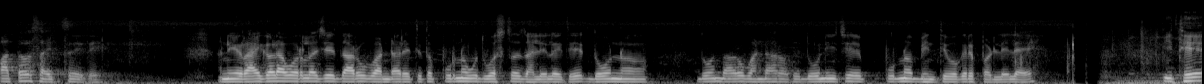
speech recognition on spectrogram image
पातळ साईजचं आहे ते. आणि रायगडावरलं जे दारू भांडार आहे ते तर पूर्ण उद्ध्वस्त झालेलं आहे ते. दोन दोन दारू भांडार होते. दोन्हीचे पूर्ण भिंती वगैरे पडलेले आहे. इथे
